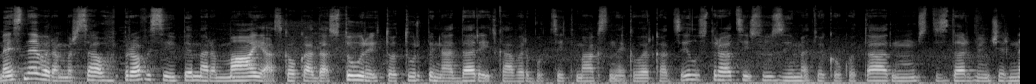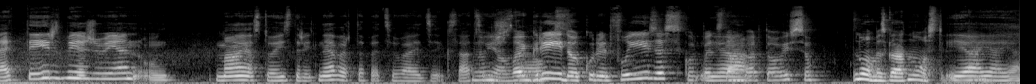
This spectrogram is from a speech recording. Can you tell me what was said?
Mēs nevaram ar savu profesiju, piemēram, mājās kaut kādā stūrī to turpināt darīt, kā varbūt citi mākslinieki var kādas ilustrācijas uzzīmēt vai kaut ko tādu. Mums tas darbs ir netīrs bieži vien. Mājās to izdarīt nevar, tāpēc ir vajadzīgs atsevišķs. Nu jā, vai grīda, kur ir flīzes, kur pēc jā. tam var to visu nomazgāt nost. Jā, jā, jā.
